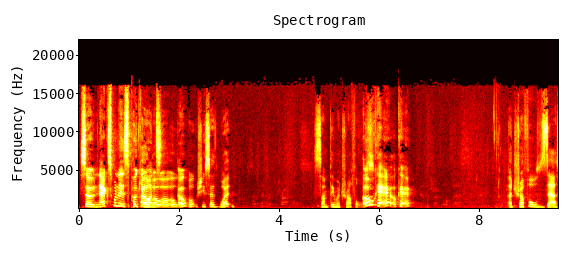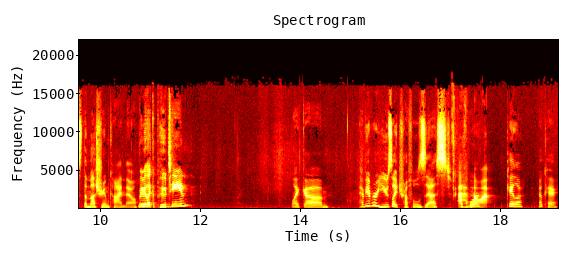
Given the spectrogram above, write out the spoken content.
So next one is Oh, Pokemon. oh, oh, oh, oh, She said what? Something with truffles. okay, okay. a truffle zest, the mushroom kind though. Maybe like a poutine. Like, um, have you ever used like truffle zest? I have before? not. Kayla, okay.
